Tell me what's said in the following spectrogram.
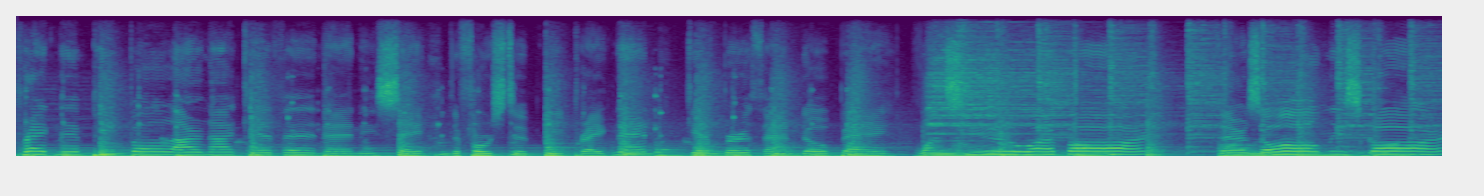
Pregnant people are not given any say. They're forced to be pregnant, give birth, and obey. Once you are born, there's only scorn.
